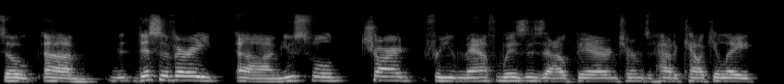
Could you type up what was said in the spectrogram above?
So um, th- this is a very um, useful chart for you math whizzes out there in terms of how to calculate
